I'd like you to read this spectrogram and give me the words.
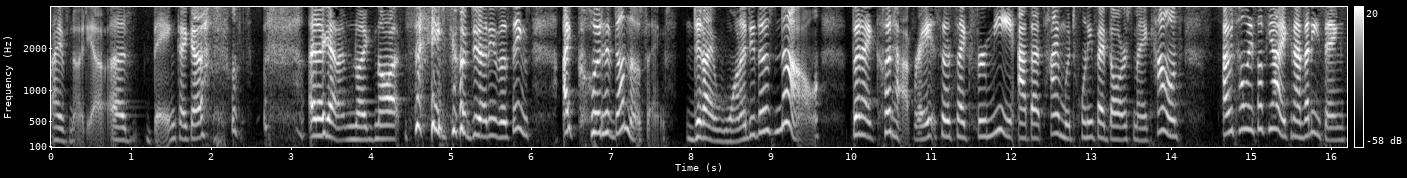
I have no idea. A bank, I guess. and again, I'm like not saying go do any of those things. I could have done those things. Did I want to do those? No. But I could have, right? So it's like for me at that time with $25 in my account, I would tell myself, yeah, I can have anything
